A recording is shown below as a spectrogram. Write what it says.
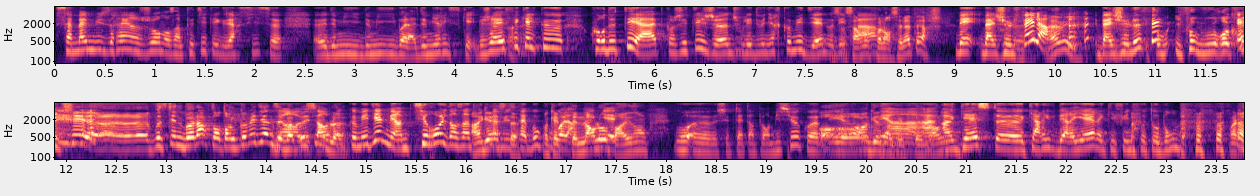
Ça m'amuserait un jour dans un petit exercice euh, demi, demi, voilà, demi-risqué. Mais J'avais fait quelques cours de théâtre quand j'étais jeune. Je voulais devenir comédienne au Il faut lancer la perche. Mais bah, je le fais là. Ah oui. Bah, je le fais. Faut- Il faut que vous recrutiez euh, Faustine Bollard en tant que comédienne, c'est pas mais pas en possible. tant que comédienne, mais un petit rôle dans un, Un truc guest, m'amuserait beaucoup. Capitaine voilà, Marlowe par exemple. Bon, euh, c'est peut-être un peu ambitieux, quoi. Oh, mais, un guest un, guest euh, qui arrive derrière et qui fait une photo bombe. voilà.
